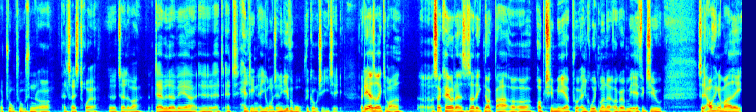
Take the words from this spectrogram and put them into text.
år 2050, tror jeg, øh, tallet var, der vil der være, øh, at, at halvdelen af jordens energiforbrug vil gå til IT. Og det er altså rigtig meget. Og så kræver det altså, så er det ikke nok bare at, at optimere på algoritmerne og gøre dem mere effektive. Så det afhænger meget af,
